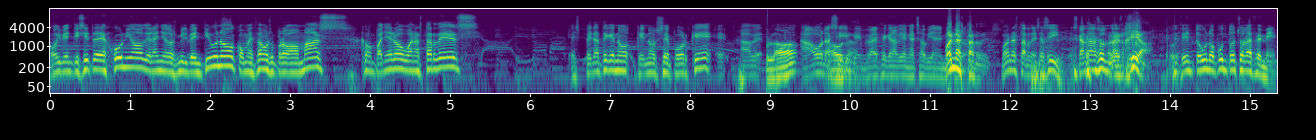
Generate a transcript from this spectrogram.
Hoy 27 de junio del año 2021 comenzamos un programa más. Compañero, buenas tardes. Espérate que no, que no sé por qué. Eh, a ver. Hola. Ahora, sí, que me parece que no había enganchado bien el Buenas micro. tardes. Buenas tardes, así. Escándalo en las Ondas. Energía. 101.8 la FM.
